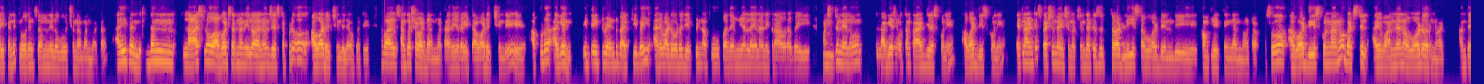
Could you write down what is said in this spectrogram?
అయిపోయింది. క్లోజింగ్ సెరమనీలో కూర్చున్నాం అనమాట అయిపోయింది. దాని లాస్ట్లో అవార్డ్ సెరమనీలో అనౌన్స్ చేసేటప్పుడు అవార్డ్ వచ్చిందిలే ఒకటి. వాళ్ళు సంతోషపడ్డా అనమాట అరే రైట్ అవార్డ్ వచ్చింది. అప్పుడు అగైన్ ఇట్ ఇట్ వెంట్ బ్యాక్కి బై అరే వాడు ఒకటో చెప్పి నాకు పదేమియన్లు అయినా నీకు రావరా బై ఫస్ట్ నేను లగేజ్ మొత్తం ప్యాక్ చేసుకొని అవార్డ్ తీసుకొని ఎట్లా అంటే స్పెషల్ మెన్షన్ వచ్చింది. That is third least award in the complete thing అనమాట సో అవార్డ్ తీసుకున్నాను but still I won an award or not అంతే.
